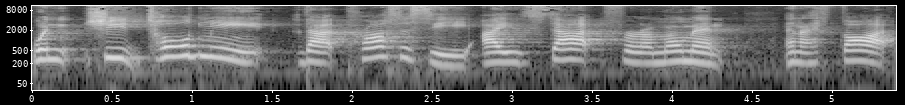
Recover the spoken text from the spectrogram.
When she told me that prophecy, I sat for a moment and I thought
